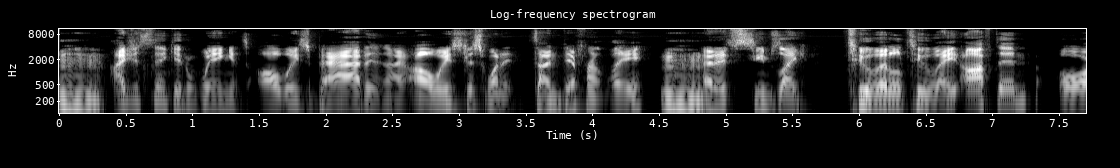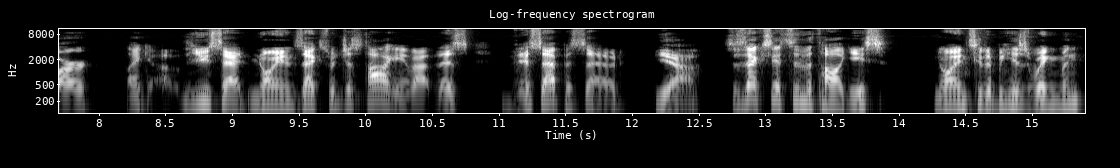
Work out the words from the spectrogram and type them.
Mm-hmm. I just think in Wing it's always bad, and I always just want it done differently. Mm-hmm. And it seems like too little, too late often, or like you said, Noy and Zechs were just talking about this this episode. Yeah. So Zechs gets in the Tallgeese. Noin's gonna be his wingman.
